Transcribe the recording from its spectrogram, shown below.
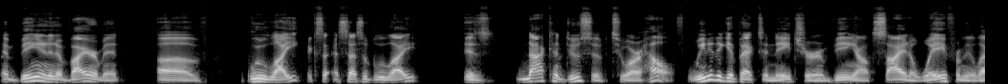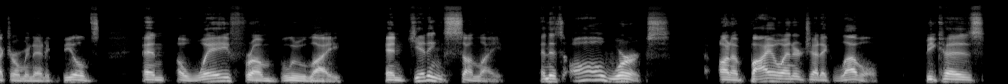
and being in an environment of blue light, excessive blue light, is not conducive to our health. We need to get back to nature and being outside, away from the electromagnetic fields and away from blue light and getting sunlight. And this all works on a bioenergetic level because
